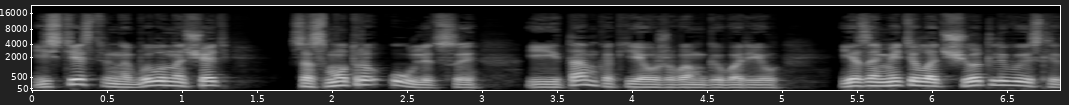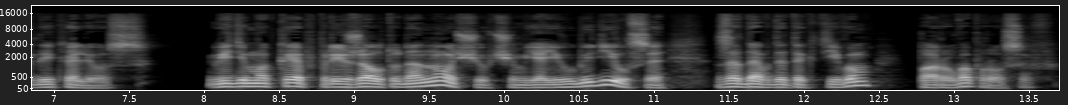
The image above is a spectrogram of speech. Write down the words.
Естественно, было начать с осмотра улицы, и там, как я уже вам говорил, я заметил отчетливые следы колес. Видимо, Кэп приезжал туда ночью, в чем я и убедился, задав детективам пару вопросов.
